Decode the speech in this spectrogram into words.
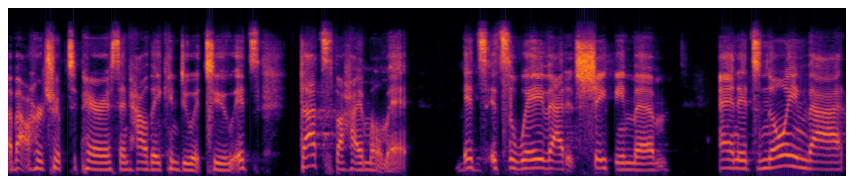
about her trip to Paris and how they can do it too. It's, that's the high moment. Mm-hmm. It's, it's the way that it's shaping them. And it's knowing that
